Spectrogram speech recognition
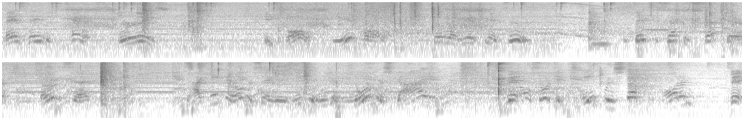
Man's name is Tennys. There it is. He's balling. He is balling. Still on He takes the second set there. Third set. I can't get over Sandgren. He's an enormous guy. Fit all sorts of tape and stuff on him. Fit.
